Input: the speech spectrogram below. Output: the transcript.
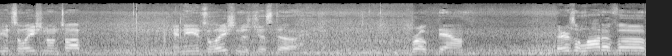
insulation on top. And the insulation is just uh, broke down. There's a lot of uh,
